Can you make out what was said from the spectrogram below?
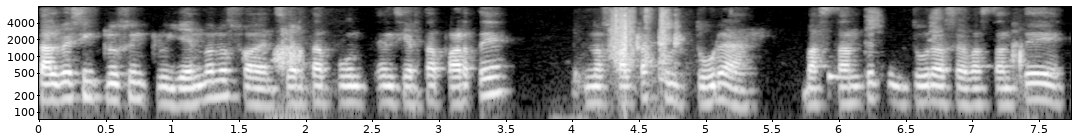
tal vez incluso incluyéndonos en cierta, en cierta parte, nos falta cultura, bastante cultura, o sea, bastante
